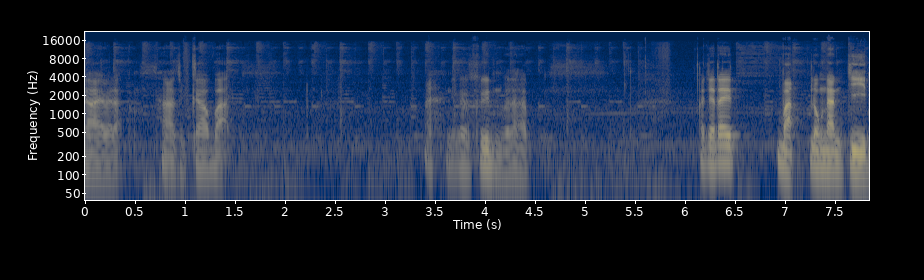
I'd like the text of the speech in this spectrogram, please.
จ่ายไปละห้าสิบเก้าบาท อะ นี่ก็ขึ้นไปแล้วครับ ก็จะได้ บัตรลงดันจีน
